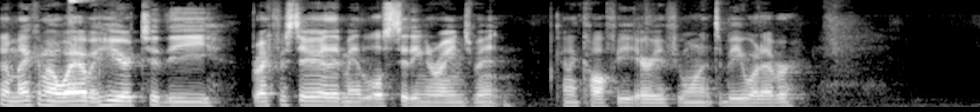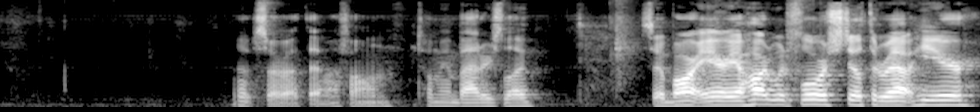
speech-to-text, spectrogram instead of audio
So I'm making my way over here to the breakfast area. They made a little sitting arrangement, kind of coffee area if you want it to be, whatever. Oops, sorry about that. My phone told me my battery's low. So bar area, hardwood floors still throughout here.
